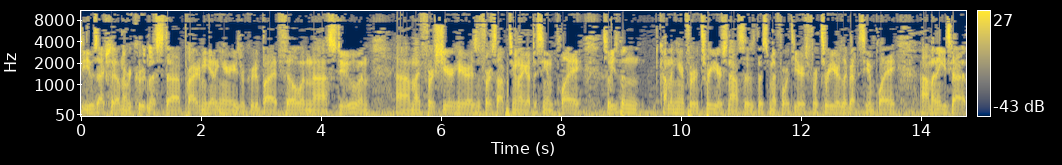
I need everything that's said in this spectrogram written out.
he was actually on the recruit list uh, prior to me getting here. He was recruited by Phil and uh, Stu, and my first year here is the first opportunity I got to see him play. So he's been coming here for three years now. So this is my fourth year. For three years, I got to see him play. Um, I think he's got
